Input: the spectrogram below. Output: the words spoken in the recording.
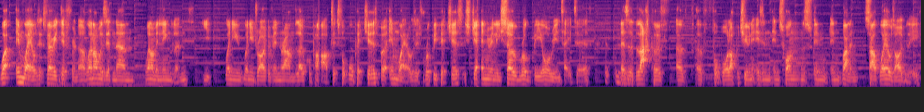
what in wales it's very different. Uh, when i was in um, when i'm in england you, when you when you drive in around the local parks, it's football pitches, but in Wales it's rugby pitches. It's genuinely so rugby orientated. There's a lack of, of, of football opportunities in, in Swans in, in well in South Wales, I believe.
